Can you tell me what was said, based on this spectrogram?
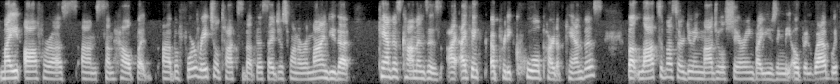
might offer us um, some help. But uh, before Rachel talks about this, I just wanna remind you that Canvas Commons is, I, I think, a pretty cool part of Canvas but lots of us are doing module sharing by using the open web with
